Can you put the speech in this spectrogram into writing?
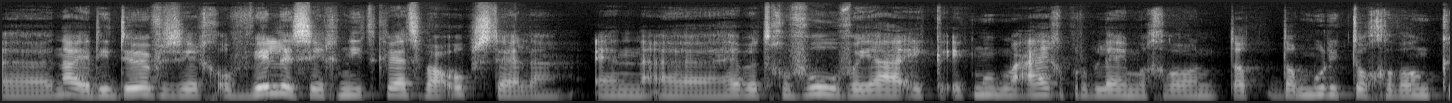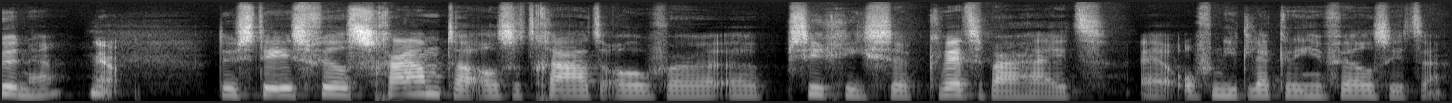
uh, nou ja, die durven zich of willen zich niet kwetsbaar opstellen. En hebben het gevoel van ja, ik, ik moet mijn eigen problemen gewoon, dat, dat moet ik toch gewoon kunnen. Ja. Dus er is veel schaamte als het gaat over uh, psychische kwetsbaarheid of niet lekker in je vel zitten.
